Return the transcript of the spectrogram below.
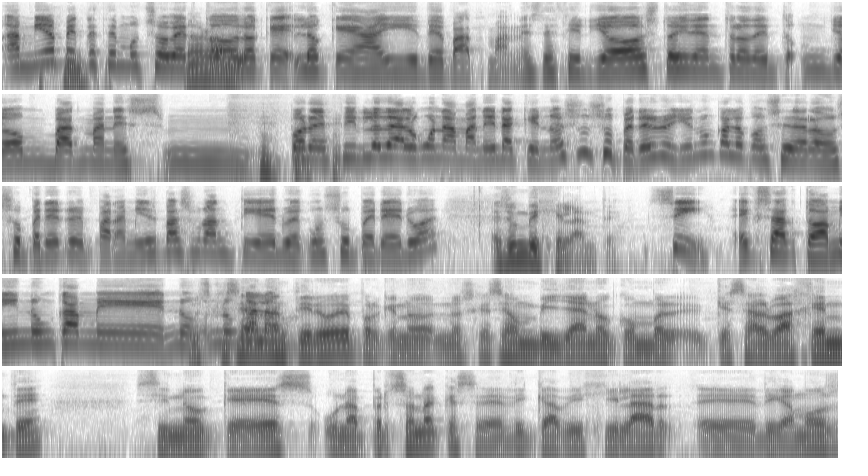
a mí me apetece mucho ver No, no, todo lo que lo que hay de Batman. Es decir, yo estoy dentro de yo Batman es mm, por decirlo de alguna manera que no es un superhéroe. Yo nunca lo he considerado un superhéroe. Para mí es más un antihéroe que un superhéroe. Es un vigilante. Sí, exacto. A mí nunca me no, No es que nunca sea un lo- antihéroe porque no, no es que sea un villano con- que salva gente, sino que es una persona que se dedica a vigilar, eh, digamos,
